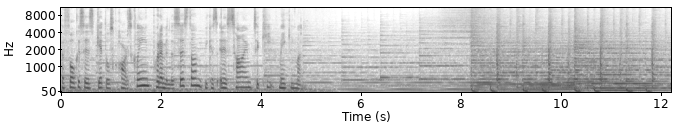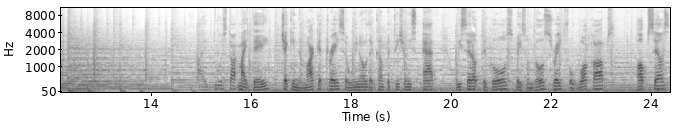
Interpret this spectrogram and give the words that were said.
the focus is get those cars clean, put them in the system because it is time to keep making money. I do start my day checking the market rate so we know the competition is at. We set up the goals based on those rates for walk-ups, upsells,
